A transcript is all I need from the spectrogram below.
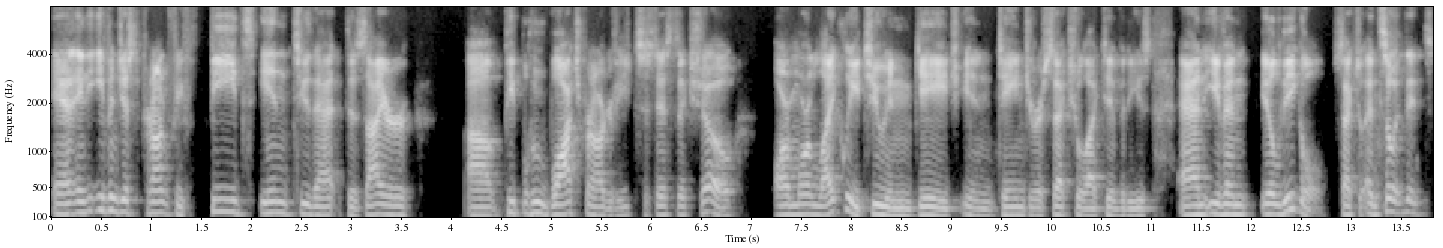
And, and even just pornography feeds into that desire uh, people who watch pornography statistics show are more likely to engage in dangerous sexual activities and even illegal sexual and so it's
